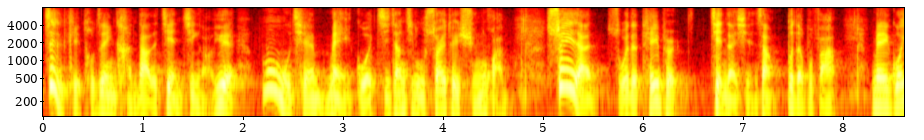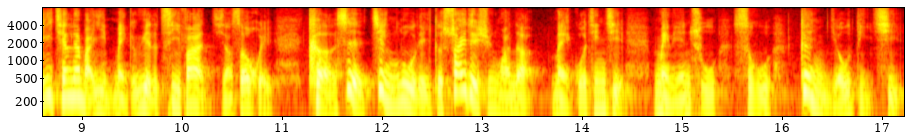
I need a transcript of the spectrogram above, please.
这个给投资人一个很大的渐进啊。因为目前美国即将进入衰退循环，虽然所谓的 taper 箭在弦上，不得不发，美国一千两百亿每个月的刺激方案即将收回，可是进入了一个衰退循环的美国经济，美联储似乎更有底气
